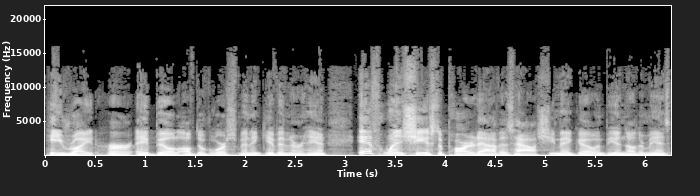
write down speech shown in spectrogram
he write her a bill of divorcement and give it in her hand, if when she is departed out of his house, she may go and be another man's,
